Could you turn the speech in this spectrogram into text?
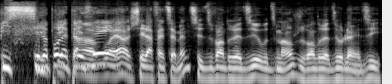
Puis si c'est là pour le en plaisir. voyage, c'est la fin de semaine, c'est du vendredi au dimanche, du vendredi au lundi.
